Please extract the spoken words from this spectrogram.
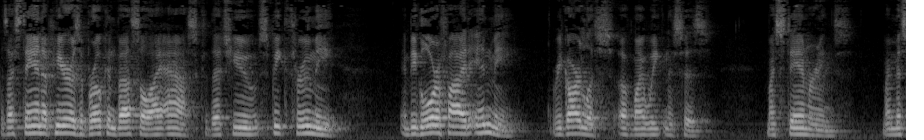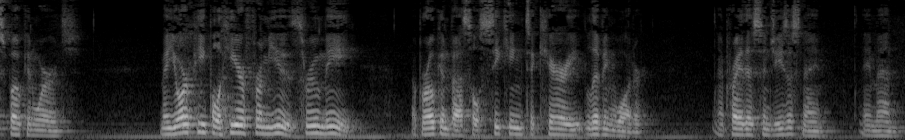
As I stand up here as a broken vessel, I ask that you speak through me and be glorified in me, regardless of my weaknesses, my stammerings, my misspoken words. May your people hear from you through me, a broken vessel seeking to carry living water. I pray this in Jesus' name. Amen.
